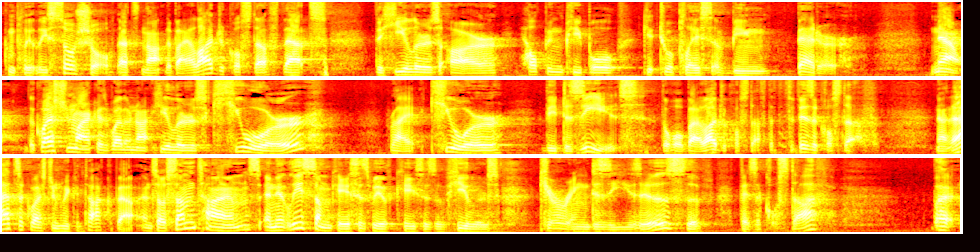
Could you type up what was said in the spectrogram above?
completely social. That's not the biological stuff. That's the healers are helping people get to a place of being better. Now, the question mark is whether or not healers cure, right, cure the disease, the whole biological stuff, the physical stuff. Now, that's a question we can talk about. And so sometimes, and at least some cases, we have cases of healers curing diseases, the physical stuff. But,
